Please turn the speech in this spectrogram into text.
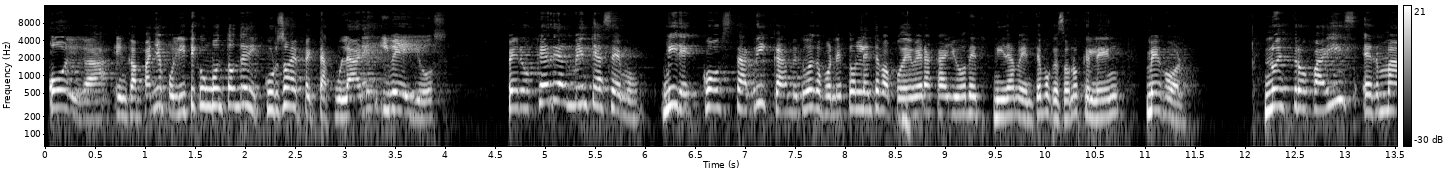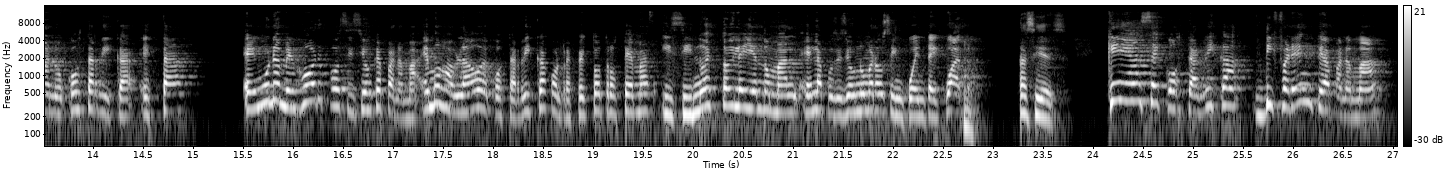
Olga, en campaña política un montón de discursos espectaculares y bellos. Pero ¿qué realmente hacemos? Mire, Costa Rica, me tuve que poner estos lentes para poder ver acá yo detenidamente, porque son los que leen mejor. Nuestro país hermano, Costa Rica, está en una mejor posición que Panamá. Hemos hablado de Costa Rica con respecto a otros temas y si no estoy leyendo mal, es la posición número 54. Así es. ¿Qué hace Costa Rica diferente a Panamá,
